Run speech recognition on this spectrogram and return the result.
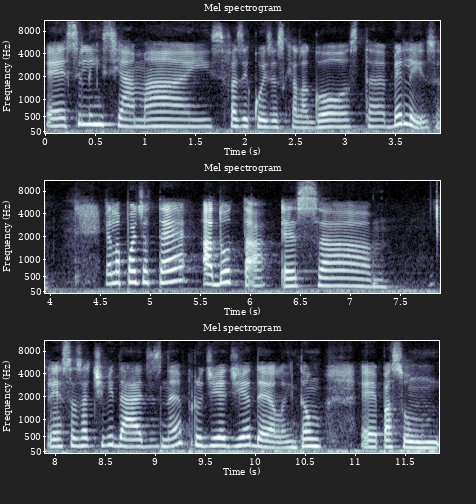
é, silenciar mais, fazer coisas que ela gosta, beleza. Ela pode até adotar essa essas atividades né, para o dia a dia dela. Então, é, passou um,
